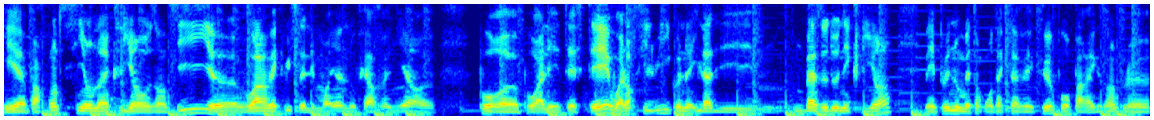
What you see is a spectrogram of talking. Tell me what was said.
Et euh, par contre, si on a un client aux Antilles, voir avec lui s'il a les moyens de nous faire venir pour, pour aller tester. Ou alors si lui, il, connaît, il a des, une base de données clients, mais peut nous mettre en contact avec eux pour, par exemple,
